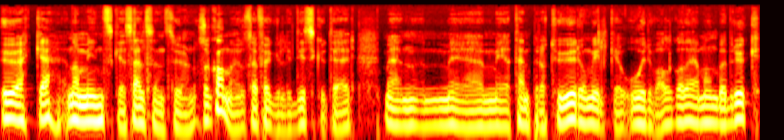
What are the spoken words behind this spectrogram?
øke enn å minske selvsensuren. Så kan man jo selvfølgelig diskutere med, med, med temperatur om hvilke ordvalg og det man bør bruke,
